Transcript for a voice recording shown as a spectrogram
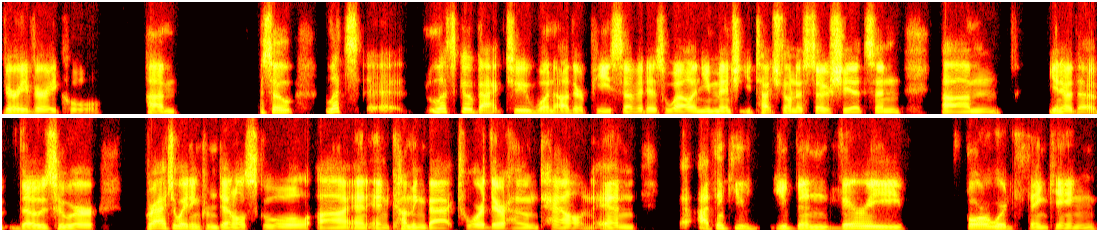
very very cool um, so let's uh, let's go back to one other piece of it as well. And you mentioned you touched on associates and um, you know the those who are graduating from dental school uh, and and coming back toward their hometown. And I think you you've been very forward thinking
